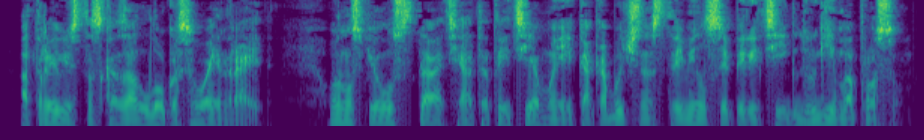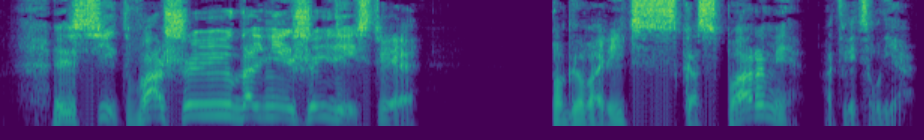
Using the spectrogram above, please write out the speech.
— отрывисто сказал Лукас Уэйнрайт. Он успел устать от этой темы и, как обычно, стремился перейти к другим вопросам. «Сид, ваши дальнейшие действия?» «Поговорить с Каспарами?» — ответил я.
